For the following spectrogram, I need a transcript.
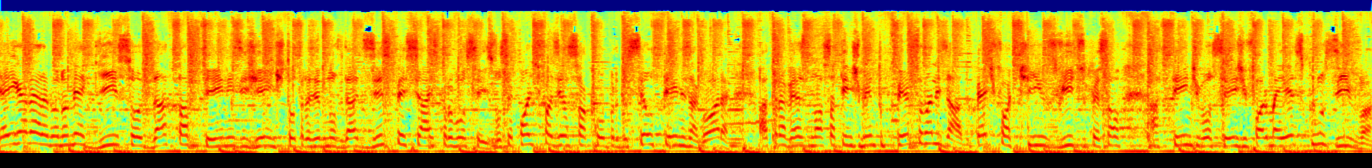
E aí galera, meu nome é Gui, sou da Top Tênis e gente, estou trazendo novidades especiais para vocês. Você pode fazer a sua compra do seu tênis agora através do nosso atendimento personalizado. Pede fotinhos, vídeos, o pessoal atende vocês de forma exclusiva.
